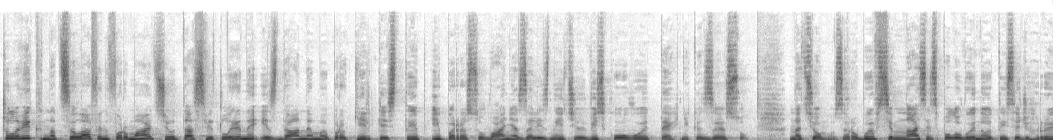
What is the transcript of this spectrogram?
Чоловік надсилав інформацію та світлини із даними про кількість тип і пересування залізницею військової техніки ЗСУ. На цьому заробив 17,5 тисяч гривень.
